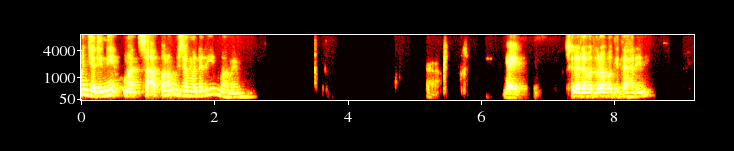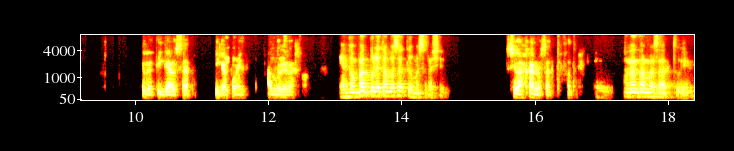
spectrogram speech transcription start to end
menjadi nikmat saat orang bisa menerima memang. Baik. Sudah dapat berapa kita hari ini? Sudah tiga, Ustaz. Tiga poin. Alhamdulillah. Yang keempat boleh tambah satu, Mas Rashid. Silahkan, Ustaz. Anak tambah satu ya.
